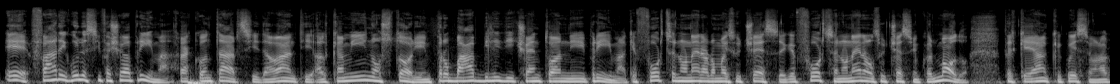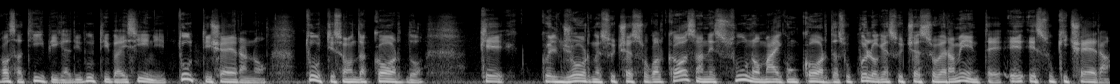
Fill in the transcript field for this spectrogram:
è fare quello che si faceva prima, raccontarsi davanti al camino storie improbabili di cento anni prima, che forse non erano mai successe, che forse non erano successe in quel modo, perché anche questa è una cosa tipica di tutti i paesini, tutti c'erano, tutti sono d'accordo che quel giorno è successo qualcosa, nessuno mai concorda su quello che è successo veramente e, e su chi c'era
